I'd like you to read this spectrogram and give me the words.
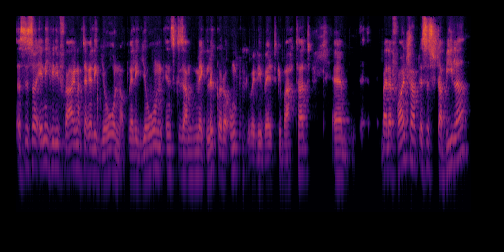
Es ist so ähnlich wie die Frage nach der Religion, ob Religion insgesamt mehr Glück oder Unglück über die Welt gebracht hat. Ähm, bei der Freundschaft ist es stabiler,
